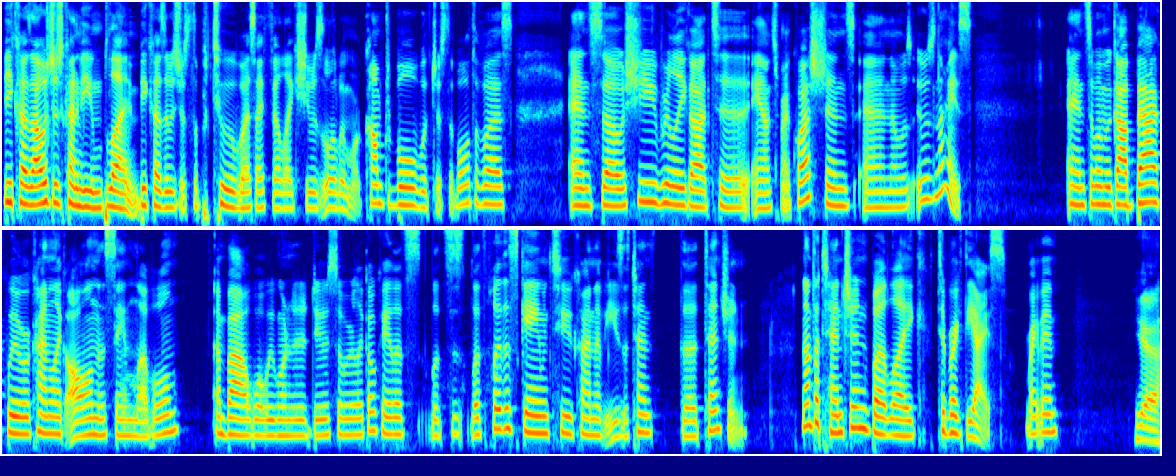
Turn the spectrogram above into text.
Because I was just kind of being blunt because it was just the two of us. I feel like she was a little bit more comfortable with just the both of us. And so she really got to answer my questions and it was it was nice. And so when we got back, we were kind of like all on the same level about what we wanted to do. So we were like, okay, let's let's let's play this game to kind of ease the ten- the tension. Not the tension, but like to break the ice, right, babe? yeah.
